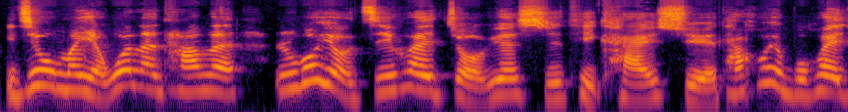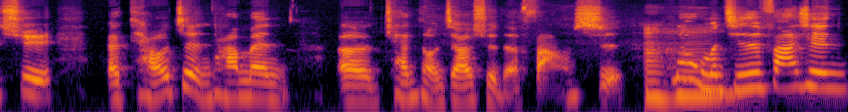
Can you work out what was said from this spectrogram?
以及我们也问了他们，如果有机会九月实体开学，他会不会去呃调整他们。呃，传统教学的方式，那我们其实发现，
